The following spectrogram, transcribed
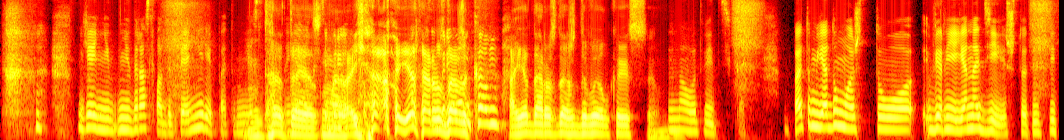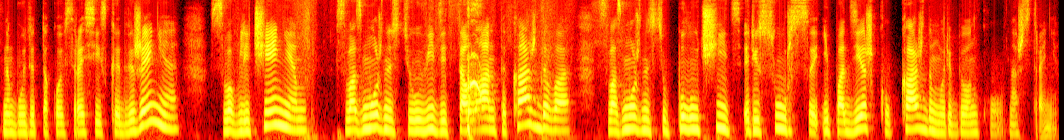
Я не, не доросла до пионерии, поэтому мне Да, да, я знаю. А я, а я дорос даже, а я дорос даже до ВЛКСМ. Ну, вот видите как. Поэтому я думаю, что, вернее, я надеюсь, что это действительно будет такое всероссийское движение с вовлечением, с возможностью увидеть таланты каждого, с возможностью получить ресурсы и поддержку каждому ребенку в нашей стране.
